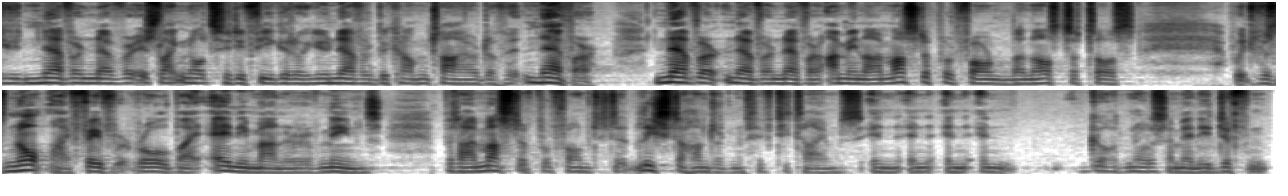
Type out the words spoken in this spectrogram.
you never, never, it's like Nozze di Figaro, you never become tired of it. Never, never, never, never. I mean, I must have performed Monostatos, which was not my favourite role by any manner of means, but I must have performed it at least 150 times in, in, in, in God knows how many different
